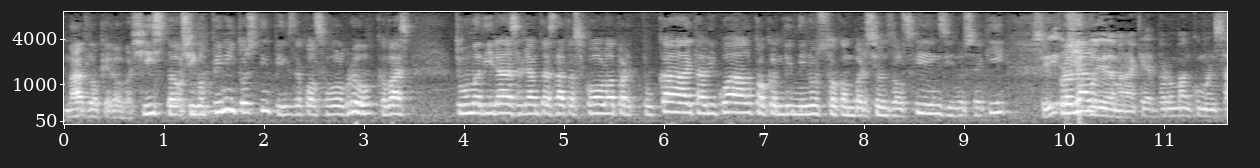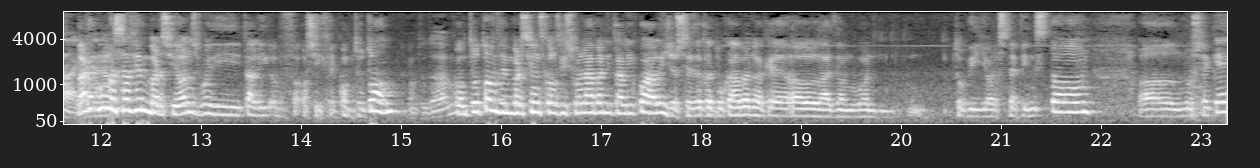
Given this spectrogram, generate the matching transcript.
Matlock, que era el baixista, o sigui, els pinitos típics de qualsevol grup, que vas, tu me diràs allà on t'has anat a escola per tocar i tal i qual, toquen 20 minuts, toquen versions dels Kings i no sé qui, Sí, però això ja... volia demanar, què, per on van començar? Van Tenen- començar fent versions, vull dir, tal i, o sigui, fer com tothom, Com tothom? com tothom fent versions que els hi sonaven i tal i qual, i jo sé de que tocaven aquell, el I don't want to be your stepping stone, el no sé què,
